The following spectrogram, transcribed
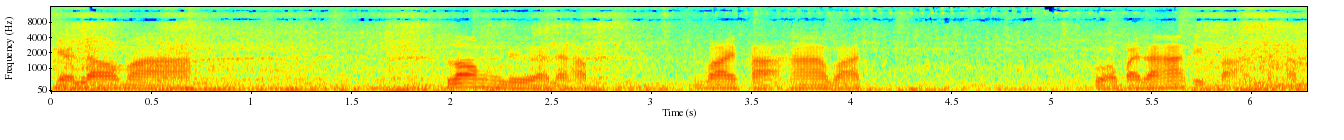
เดี๋ยวเรามาล่องเรือนะครับ ไหว้พระห้าวัด ตั๋วไปละห้าสิบบาทนะครับ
